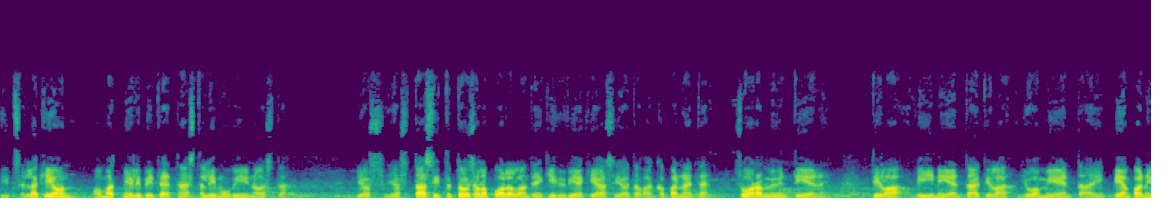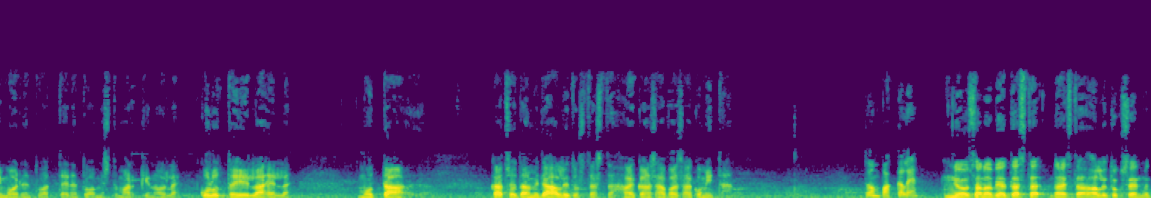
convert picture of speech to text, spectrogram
itselläkin on omat mielipiteet näistä limuviinoista. Jos, jos taas sitten toisella puolella on tietenkin hyviäkin asioita, vaikkapa näitä suoramyyntien, tilaviinien tai tilajuomien tai pienpanimoiden tuotteiden tuomista markkinoille kuluttajien lähelle. Mutta katsotaan, mitä hallitus tästä aikaan saa vai saako mitään. Tom Pakkaleen. Joo, sanon vielä tästä näistä hallituksen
